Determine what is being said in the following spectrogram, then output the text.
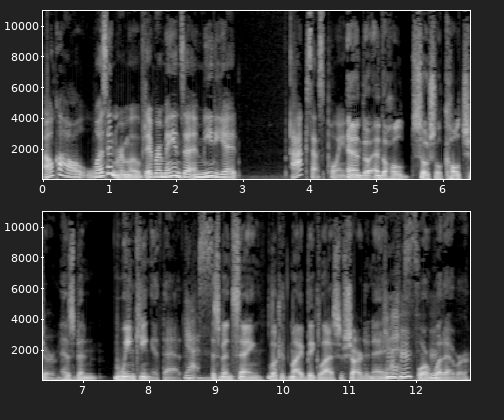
alcohol wasn't removed. It remains an immediate access point. And the, and the whole social culture has been winking at that. Yes. Has been saying, look at my big glass of Chardonnay yes. or mm-hmm. whatever.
